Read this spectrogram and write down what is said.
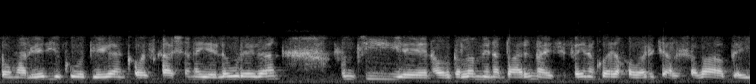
soomaaliyeed iyo kuwa deegaanka oo iskaashanaya ay la wareegaan runtii howlgalla mina baarin ay sifeyna kooxda khawaarija al-shabaab ay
